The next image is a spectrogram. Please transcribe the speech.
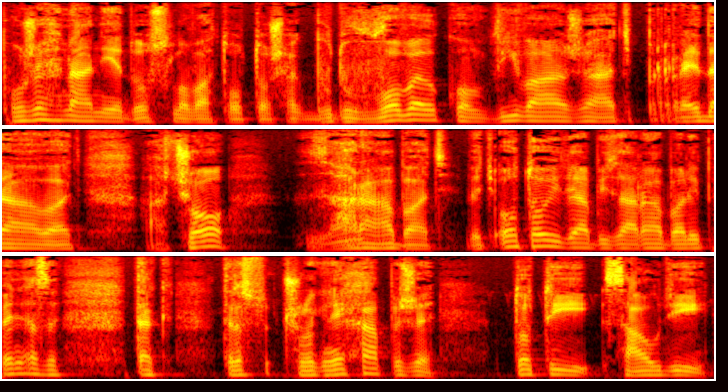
požehnanie doslova toto, však budú vo veľkom vyvážať, predávať a čo? Zarábať. Veď o to ide, aby zarábali peniaze. Tak teraz človek nechápe, že to tí Saudi,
